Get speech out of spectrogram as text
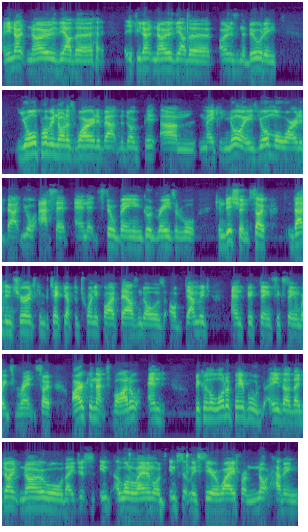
and you don't know the other, if you don't know the other owners in the building, you're probably not as worried about the dog pit, um, making noise. You're more worried about your asset and it still being in good, reasonable condition. So that insurance can protect you up to $25,000 of damage and 15, 16 weeks rent. So I reckon that's vital. And because a lot of people either they don't know or they just, a lot of landlords instantly steer away from not having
